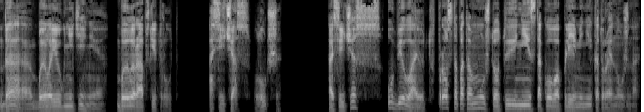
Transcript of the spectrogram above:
Да, было и угнетение, был рабский труд. А сейчас лучше? А сейчас убивают просто потому, что ты не из такого племени, которое нужно.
